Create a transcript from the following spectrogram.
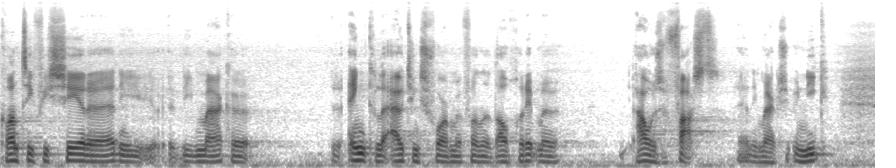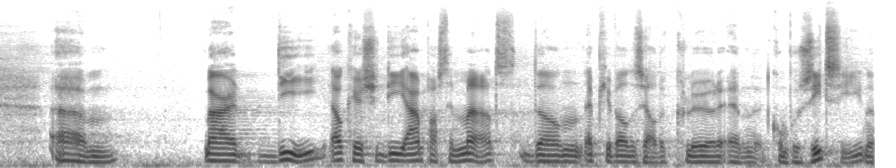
kwantificeren, die, die maken enkele uitingsvormen van het algoritme, houden ze vast. Die maken ze uniek. Ehm, maar die, elke keer als je die aanpast in maat, dan heb je wel dezelfde kleuren en compositie. Eh,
